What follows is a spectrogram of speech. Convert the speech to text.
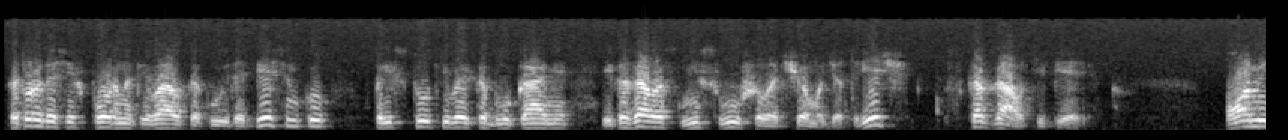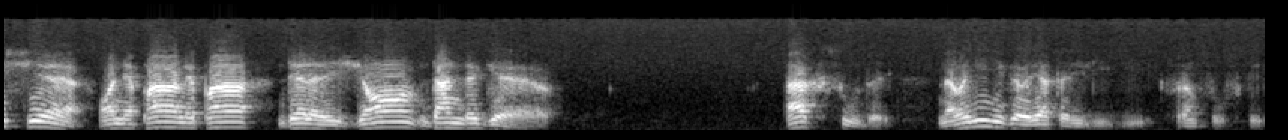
который до сих пор напевал какую-то песенку, пристукивая каблуками, и, казалось, не слушал, о чем идет речь, сказал теперь «О, месье, он не parle pas de la religion dans la guerre». «Ах, сударь, на войне не говорят о религии, французской».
